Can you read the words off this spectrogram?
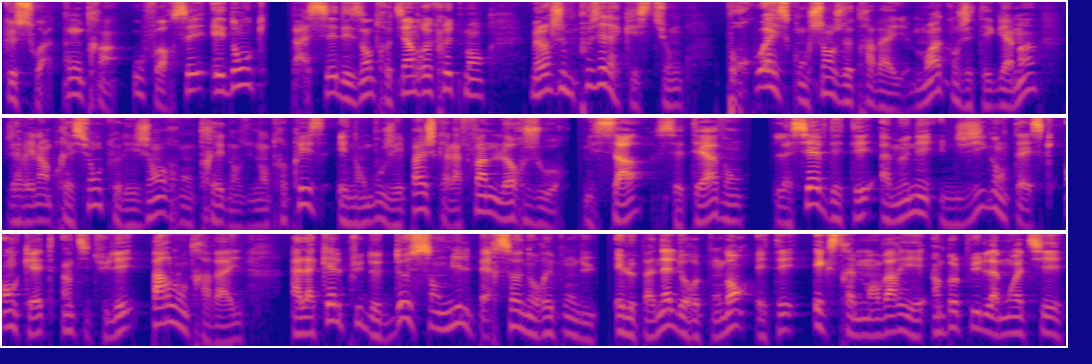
que ce soit contraint ou forcé, et donc passer des entretiens de recrutement. Mais alors je me posais la question, pourquoi est-ce qu'on change de travail? Moi, quand j'étais gamin, j'avais l'impression que les gens rentraient dans une entreprise et n'en bougeaient pas jusqu'à la fin de leur jour. Mais ça, c'était avant. La CFDT a mené une gigantesque enquête intitulée Parlons travail, à laquelle plus de 200 000 personnes ont répondu. Et le panel de répondants était extrêmement varié. Un peu plus de la moitié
